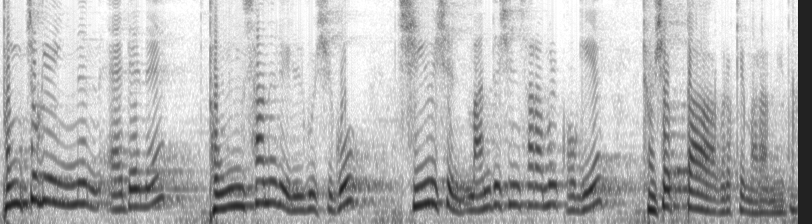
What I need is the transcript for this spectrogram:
동쪽에 있는 에덴에 동산을 일구시고 지으신 만드신 사람을 거기에 두셨다 그렇게 말합니다.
